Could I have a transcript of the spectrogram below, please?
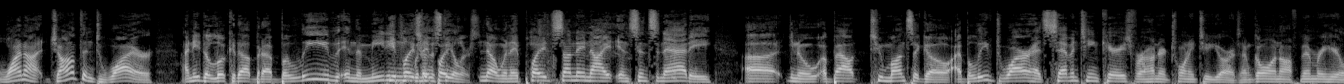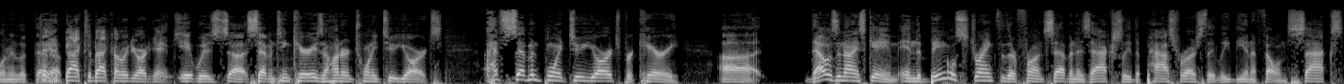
Why not? Jonathan Dwyer, I need to look it up, but I believe in the meeting He plays when for they the played- Steelers. No, when they played Sunday night in Cincinnati, uh, you know, about two months ago, I believe Dwyer had 17 carries for 122 yards. I'm going off memory here. Let me look that up. Back to back 100 yard games. It was uh, 17 carries, 122 yards. That's 7.2 yards per carry. Uh, that was a nice game. And the Bengals' strength of their front seven is actually the pass rush. They lead the NFL in sacks.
